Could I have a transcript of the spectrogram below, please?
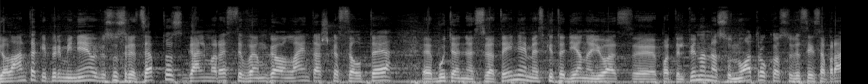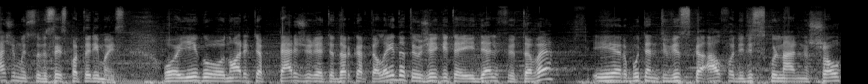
Jolanta, kaip ir minėjau, visus receptus galima rasti vmgonline.lt e, būtent svetainėje. Mes kitą dieną juos e, patalpiname su nuotrauko, su visais aprašymais, su visais patarimais. O jeigu norite peržiūrėti dar kartą laidą, tai užėjkite į Delfi TV ir būtent viską Alfa didysis kulinarinis šou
